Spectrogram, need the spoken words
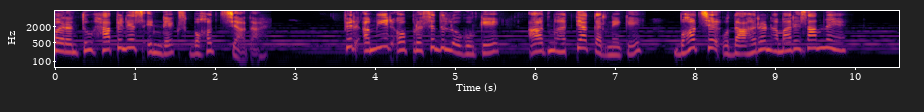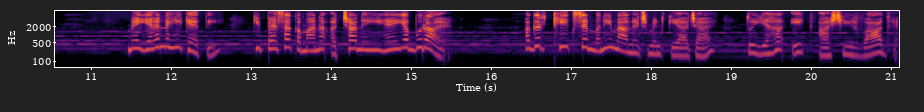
परंतु हैप्पीनेस इंडेक्स बहुत ज़्यादा है। फिर अमीर और प्रसिद्ध लोगों के आत्महत्या करने के बहुत से उदाहरण हमारे सामने हैं। मैं यह नहीं कहती कि पैसा कमाना अच्छा नहीं है या बुरा है अगर ठीक से मनी मैनेजमेंट किया जाए तो यह एक आशीर्वाद है।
